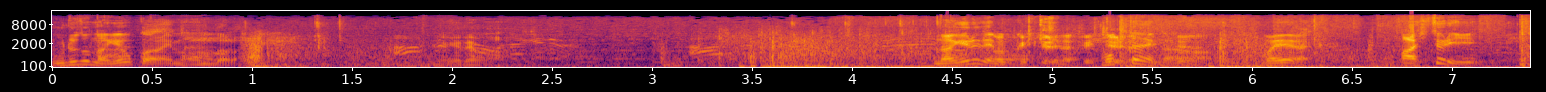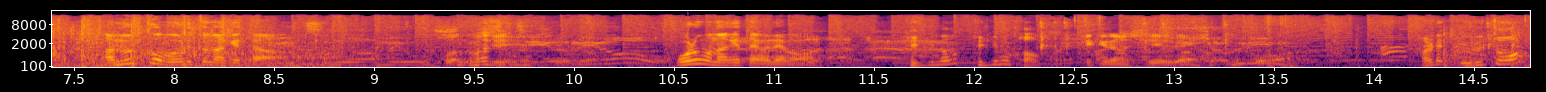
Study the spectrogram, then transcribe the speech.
ウルト投げようかな今ほんだら。だけでも投げるでも。もっノック一人ノック一た人いないかな。まあ偉い。あ一人。あ向こうもウルト投げた。このチームの人俺も投げたよでも。敵の？敵のかこれ。敵のシールド。向こうはあれウルトはこ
